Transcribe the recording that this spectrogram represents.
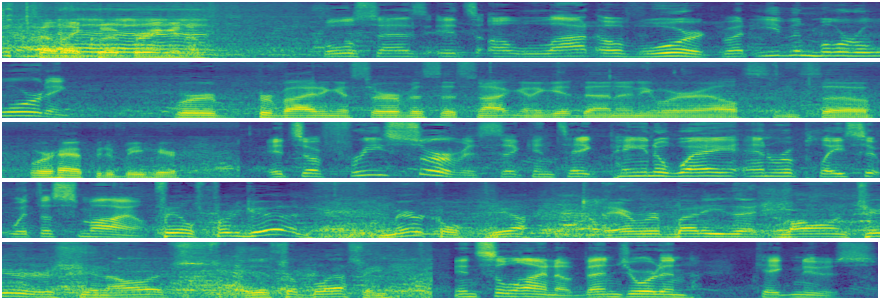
until they quit bringing them. Bull says it's a lot of work, but even more rewarding. We're providing a service that's not going to get done anywhere else, and so we're happy to be here. It's a free service that can take pain away and replace it with a smile. Feels pretty good. Miracle, yeah. Everybody that volunteers, you know, it's it's a blessing. In Salina, Ben Jordan, KAKE News.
